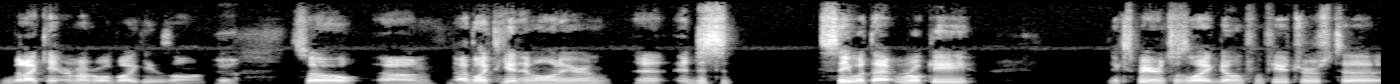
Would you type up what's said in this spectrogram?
but I can't remember what bike he was on. Yeah. So um, I'd like to get him on here and, and, and just see what that rookie experience was like going from futures to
